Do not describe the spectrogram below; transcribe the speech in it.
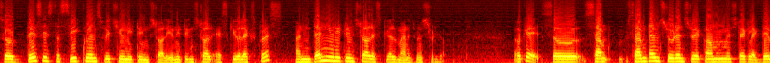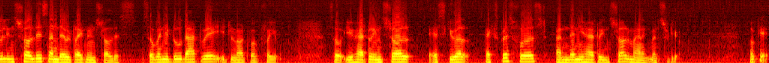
So this is the sequence which you need to install. You need to install SQL Express and then you need to install SQL management studio. Okay so some sometimes students do a common mistake like they will install this and they will try to install this. So when you do that way it will not work for you so you have to install SQL Express first and then you have to install management studio. Okay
